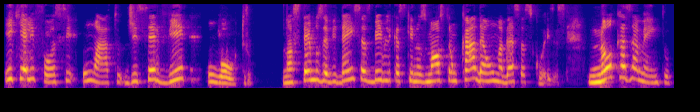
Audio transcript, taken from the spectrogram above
e que ele fosse um ato de servir o outro. Nós temos evidências bíblicas que nos mostram cada uma dessas coisas. No casamento,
